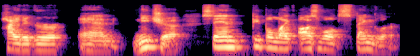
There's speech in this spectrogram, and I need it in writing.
Heidegger and Nietzsche, stand people like Oswald Spengler,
